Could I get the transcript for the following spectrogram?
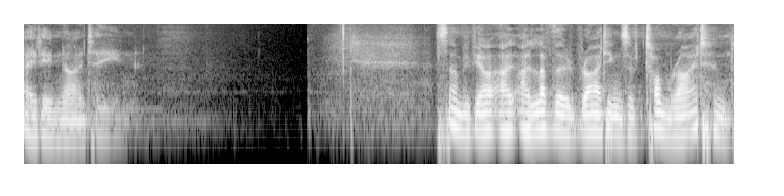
18 19. Some of you, I, I, love the writings of Tom Wright and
